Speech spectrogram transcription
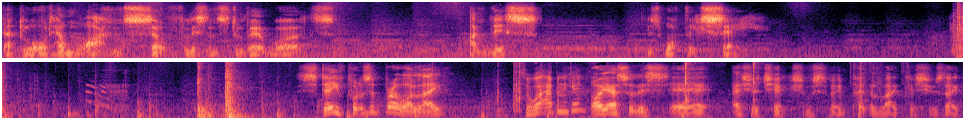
that Lord Helmawr himself listens to their words. And this is what they say. Steve put us a bro on like. So what happened again? Oh yeah, so this uh, Escher chick, she must have been picking like because she was like,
